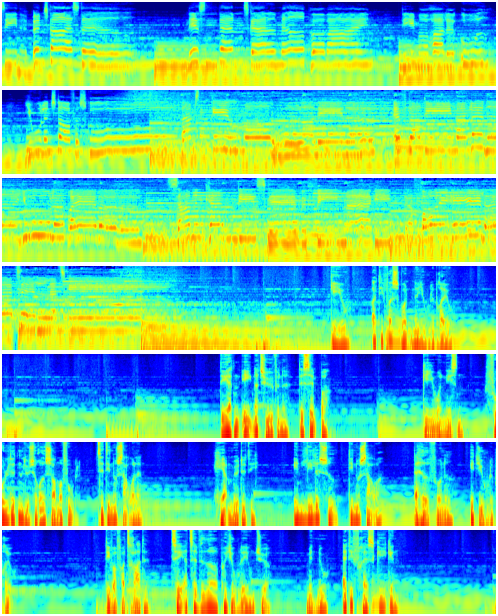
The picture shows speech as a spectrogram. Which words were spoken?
sine ønsker afsted. Nissen den skal med på vejen. De må holde ud. Julen står for skud. Bamsen giv mod. De forsvundne julebreve. Det er den 21. december. Geo og nissen fulgte den lyserøde sommerfugl til dinosaurland. Her mødte de en lille sød dinosaur, der havde fundet et julebrev. De var for trætte til at tage videre på juleeventyr, men nu er de friske igen.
